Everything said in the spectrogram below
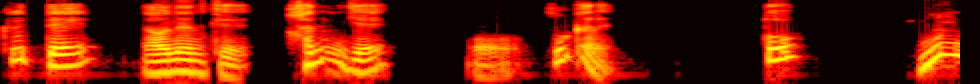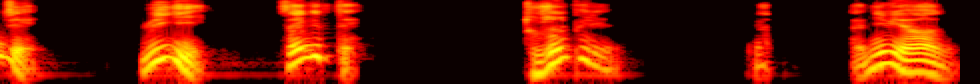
그때 나오는 그, 한 개, 어, 풀가능. 또, 문제, 위기, 생길 때, 도전 필요해요. 아니면,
